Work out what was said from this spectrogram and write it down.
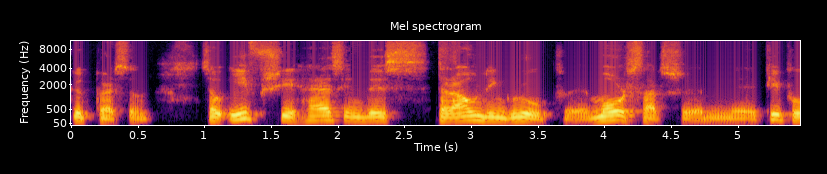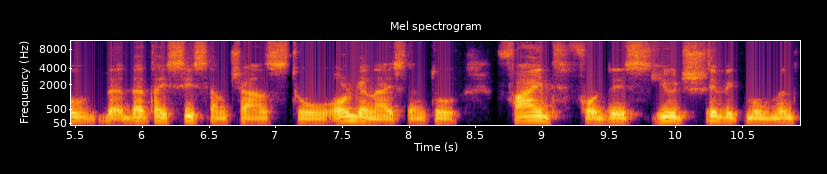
good person. So if she has in this surrounding group uh, more such um, uh, people, that, that I see some chance to organize and to find for this huge civic movement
